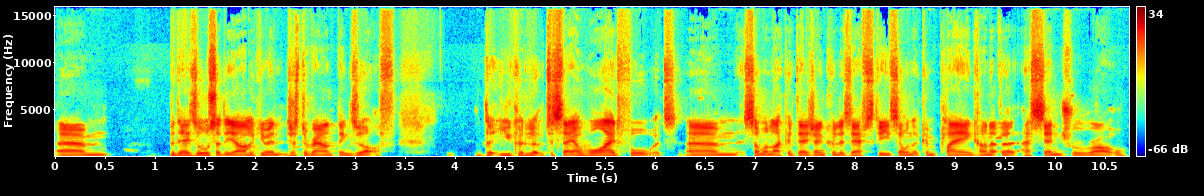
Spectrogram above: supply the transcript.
Um, but there's also the argument just to round things off that you could look to say a wide forward, um, someone like a Dejan Kulusevski, someone that can play in kind of a, a central role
